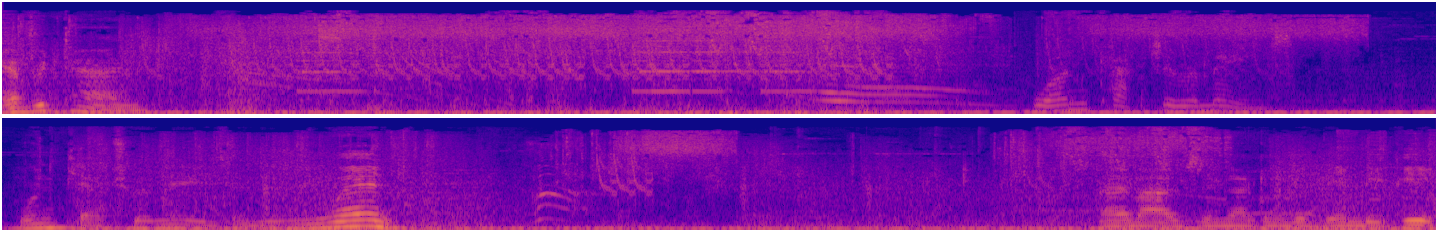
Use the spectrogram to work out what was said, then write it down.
every time. One capture remains. One catch remains, and then we win. I'm obviously not going to get the MVP,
